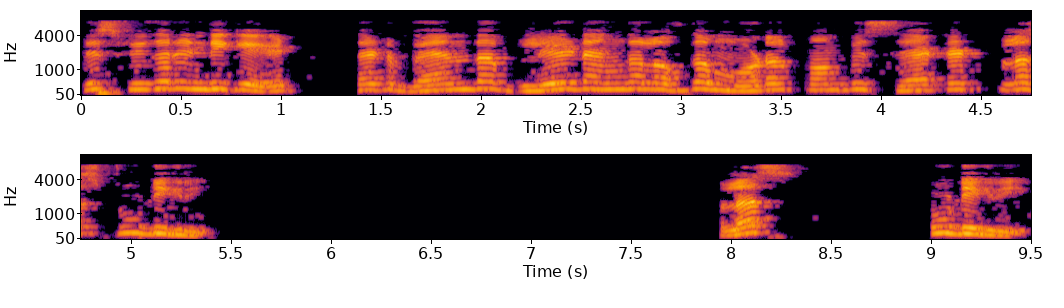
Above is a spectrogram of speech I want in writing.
This figure indicate that when the blade angle of the model pump is set at plus 2 degree, plus 2 degree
